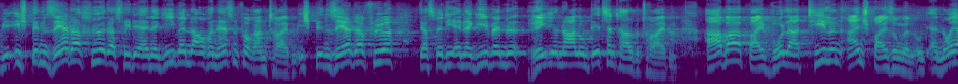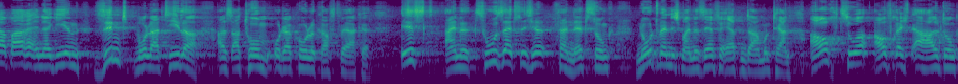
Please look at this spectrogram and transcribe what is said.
ich bin sehr dafür, dass wir die Energiewende auch in Hessen vorantreiben. Ich bin sehr dafür, dass wir die Energiewende regional und dezentral betreiben. Aber bei volatilen Einspeisungen und erneuerbare Energien sind volatiler als Atom- oder Kohlekraftwerke ist eine zusätzliche Vernetzung notwendig, meine sehr verehrten Damen und Herren, auch zur Aufrechterhaltung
